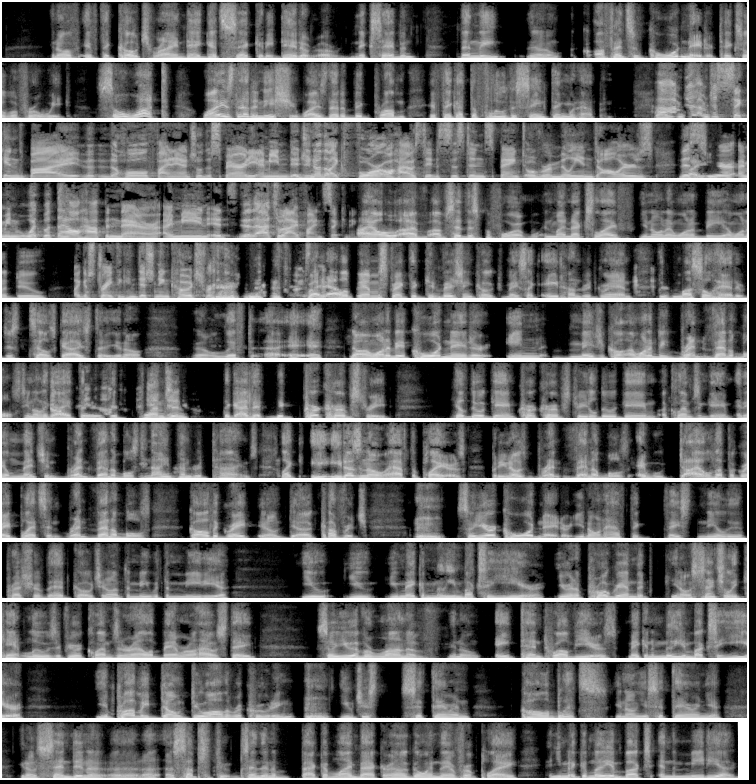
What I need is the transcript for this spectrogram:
You know, if, if the coach Ryan Day gets sick, and he did, or, or Nick Saban, then the you know offensive coordinator takes over for a week. So what? Why is that an issue? Why is that a big problem? If they got the flu, the same thing would happen. Uh, right? I'm, just, I'm just sickened by the, the whole financial disparity. I mean, did you know that like four Ohio State assistants banked over a million dollars this I, year? I mean, what what the hell happened there? I mean, it's that's what I find sickening. I I've I've said this before. In my next life, you know what I want to be? I want to do like a strength and conditioning coach for right. Alabama strength and conditioning coach makes like eight hundred grand. This musclehead who just tells guys to you know, you know lift. Uh, it, eh, no, I want to be a coordinator in major call. I want to be Brent Venables. You know the guy at the, the Clemson, the guy that the Kirk Herbstreit he'll do a game. Kirk Herbstreit will do a game, a Clemson game, and he'll mention Brent Venables 900 times. Like he, he doesn't know half the players, but he knows Brent Venables and we dialed up a great blitz and Brent Venables called a great, you know, uh, coverage. so you're a coordinator. You don't have to face nearly the pressure of the head coach. You don't have to meet with the media. You you you make a million bucks a year. You're in a program that you know essentially can't lose if you're a Clemson or Alabama or Ohio State so you have a run of, you know, 8, 10, 12 years, making a million bucks a year. You probably don't do all the recruiting. you just sit there and call a blitz. You know, you sit there and you, you know, send in a, a, a substitute, send in a backup linebacker. Oh, go in there for a play, and you make a million bucks, and the media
